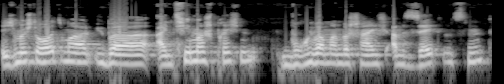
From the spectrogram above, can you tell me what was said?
Ich möchte heute mal über ein Thema sprechen, worüber man wahrscheinlich am seltensten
